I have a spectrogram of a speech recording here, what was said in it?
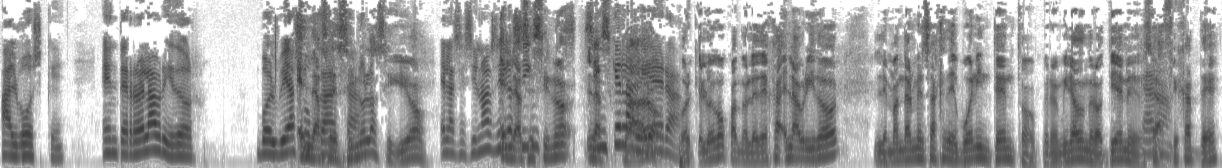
al bosque, enterró el abridor, volvió a su El casa. asesino la siguió. El asesino la siguió el sin, asesino sin las- que claro, la viera. Porque luego cuando le deja el abridor, le manda el mensaje de buen intento, pero mira dónde lo tienes. O sea, fíjate.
